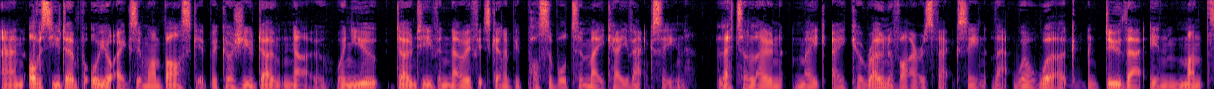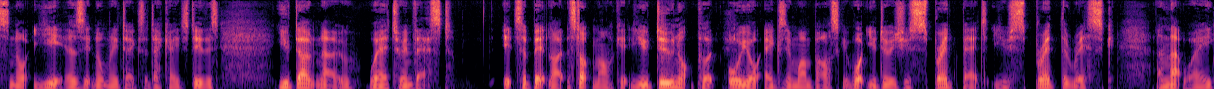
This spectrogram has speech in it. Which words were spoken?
And obviously, you don't put all your eggs in one basket because you don't know. When you don't even know if it's going to be possible to make a vaccine, let alone make a coronavirus vaccine that will work mm. and do that in months, not years. It normally takes a decade to do this. You don't know where to invest it's a bit like the stock market. You do not put all your eggs in one basket. What you do is you spread bet, you spread the risk, and that way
